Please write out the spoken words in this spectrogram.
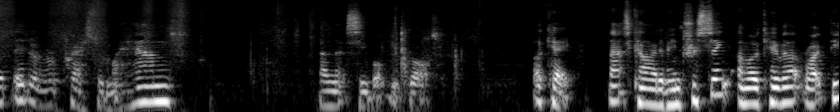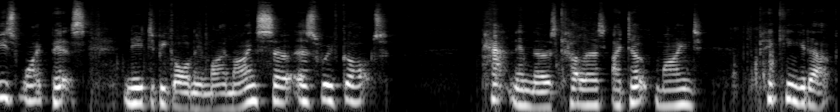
it a bit of a press with my hand, and let's see what we've got. Okay, that's kind of interesting. I'm okay with that. Right, these white bits need to be gone in my mind. So as we've got pattern in those colours, I don't mind picking it up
